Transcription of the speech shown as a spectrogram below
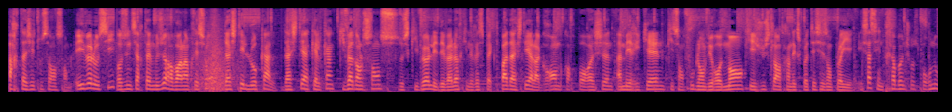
partager tout ça ensemble. Et ils veulent aussi, dans une certaine mesure, avoir l'impression d'acheter local, d'acheter à quelqu'un qui va dans le sens de ce qu'ils veulent et des valeurs qu'ils respectent, pas d'acheter à la grande corporation américaine qui s'en fout de l'environnement, qui est juste là en train d'exploiter ses employés. Et ça, c'est une très bonne chose pour nous.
